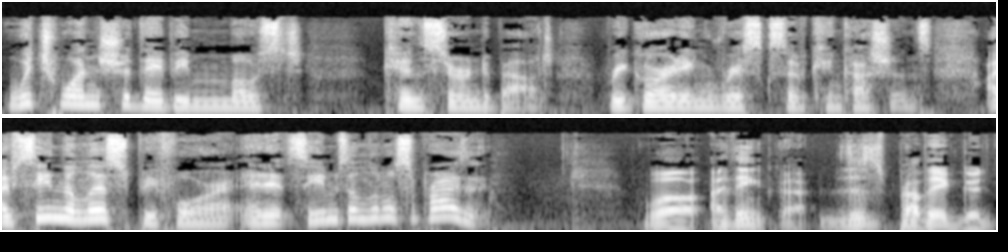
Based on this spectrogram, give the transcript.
which ones should they be most concerned about regarding risks of concussions? I've seen the list before, and it seems a little surprising. Well, I think uh, this is probably a good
